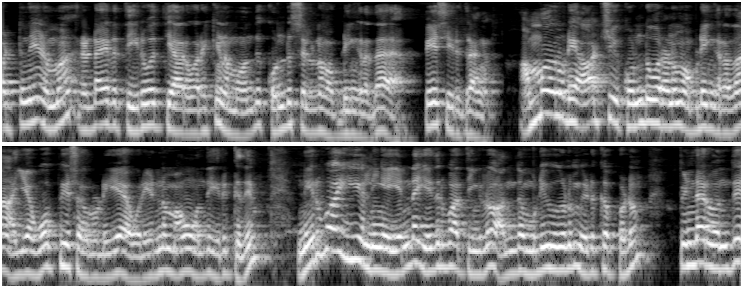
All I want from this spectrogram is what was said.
மட்டுமே நம்ம ரெண்டாயிரத்தி இருபத்தி ஆறு வரைக்கும் நம்ம வந்து கொண்டு செல்லணும் அப்படிங்கிறத பேசியிருக்கிறாங்க. அம்மாவனுடைய ஆட்சியை கொண்டு வரணும் அப்படிங்கிறதான் ஐயா ஓபிஎஸ் அவருடைய ஒரு எண்ணமாகவும் வந்து இருக்குது. நிர்வாகிகள் நீங்கள் என்ன எதிர்பார்த்தீங்களோ அந்த முடிவுகளும் எடுக்கப்படும். பின்னர் வந்து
